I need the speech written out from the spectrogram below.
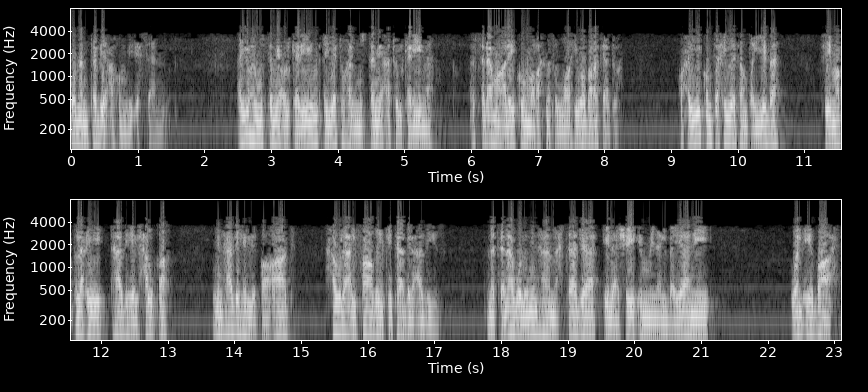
ومن تبعهم بإحسان أيها المستمع الكريم أيتها المستمعة الكريمة السلام عليكم ورحمة الله وبركاته أحييكم تحية طيبة في مطلع هذه الحلقة من هذه اللقاءات حول ألفاظ الكتاب العزيز. نتناول منها ما احتاج إلى شيء من البيان والإيضاح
